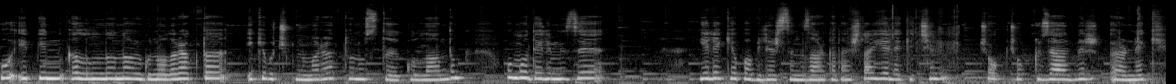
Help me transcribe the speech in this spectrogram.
Bu ipin kalınlığına uygun olarak da 2,5 numara tonus tığı kullandım. Bu modelimizi yelek yapabilirsiniz arkadaşlar. Yelek için çok çok güzel bir örnek.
